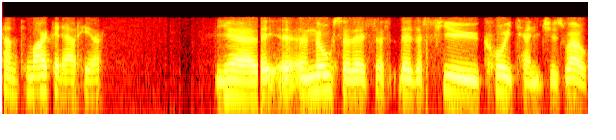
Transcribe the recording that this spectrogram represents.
come to market out here. Yeah, they, and also there's a, there's a few koi tench as well.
